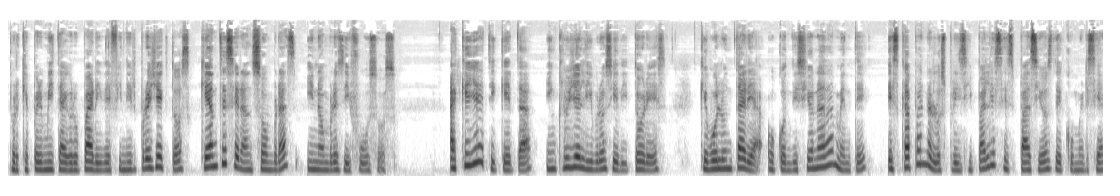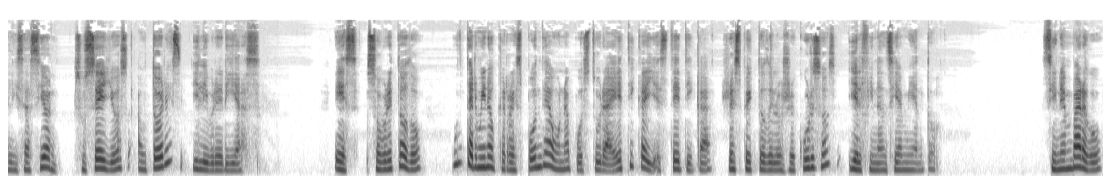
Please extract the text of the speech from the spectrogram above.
porque permite agrupar y definir proyectos que antes eran sombras y nombres difusos. Aquella etiqueta incluye libros y editores que voluntaria o condicionadamente escapan a los principales espacios de comercialización, sus sellos, autores y librerías. Es, sobre todo, un término que responde a una postura ética y estética respecto de los recursos y el financiamiento. Sin embargo,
